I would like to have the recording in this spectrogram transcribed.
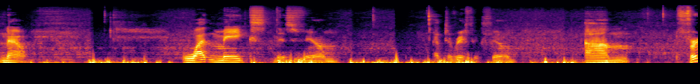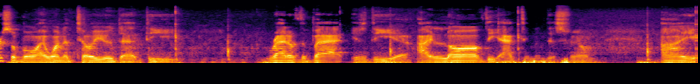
now, what makes this film a terrific film? Um, first of all, I want to tell you that the right off the bat is the uh, I love the acting in this film. I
